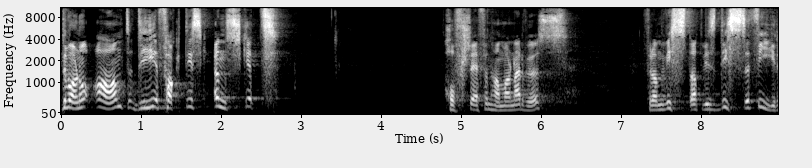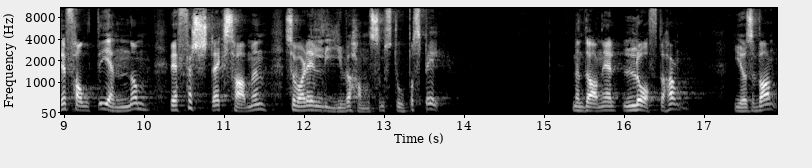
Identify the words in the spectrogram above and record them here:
Det var noe annet de faktisk ønsket. Hoffsjefen han var nervøs. For han visste at hvis disse fire falt igjennom ved første eksamen, så var det livet hans som sto på spill. Men Daniel lovte han. Gi oss vann,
